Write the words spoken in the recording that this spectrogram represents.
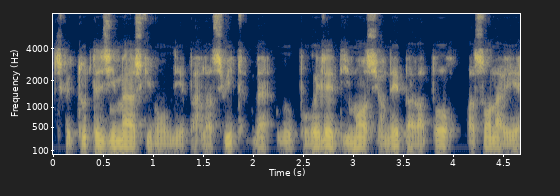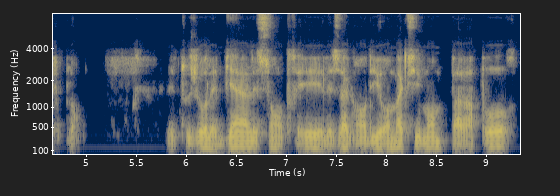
Parce que toutes les images qui vont venir par la suite, ben, vous pourrez les dimensionner par rapport à son arrière-plan. Et toujours les bien les centrer et les agrandir au maximum par rapport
